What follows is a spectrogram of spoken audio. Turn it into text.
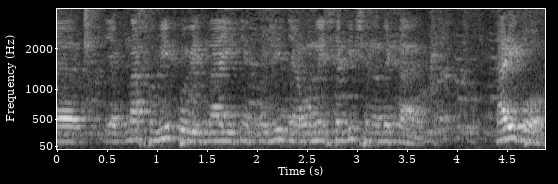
е, як нашу відповідь на їхнє служіння, вони ще більше надихаються. Гарібо!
